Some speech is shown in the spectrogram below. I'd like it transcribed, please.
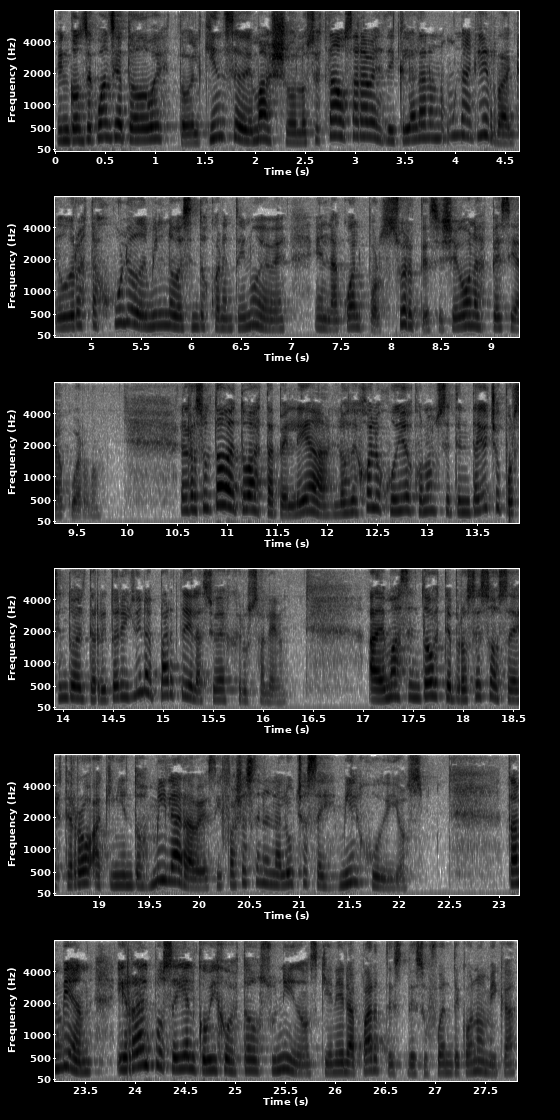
En consecuencia de todo esto, el 15 de mayo, los estados árabes declararon una guerra que duró hasta julio de 1949, en la cual por suerte se llegó a una especie de acuerdo. El resultado de toda esta pelea los dejó a los judíos con un 78% del territorio y una parte de la ciudad de Jerusalén. Además, en todo este proceso se desterró a 500.000 árabes y fallecen en la lucha 6.000 judíos. También, Israel poseía el cobijo de Estados Unidos, quien era parte de su fuente económica,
